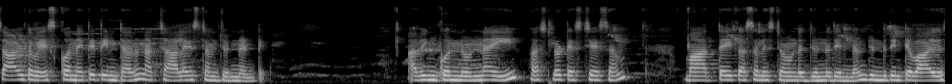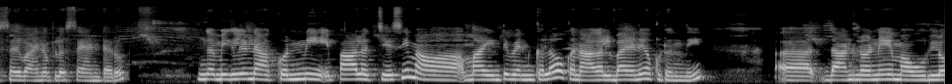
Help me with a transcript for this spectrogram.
సాల్ట్ వేసుకొని అయితే తింటాను. నాకు చాలా ఇష్టం జున్ను అంటే. అవి ఇంకొన్ని ఉన్నాయి. ఫస్ట్లో టెస్ట్ చేసాం మా అత్తయ్యకి అసలు ఇష్టం ఉండదు జున్ను తినడం. జున్ను తింటే వాయు వస్తుంది వాయినొప్పులు వస్తాయి అంటారు. ఇంకా మిగిలిన కొన్ని పాలు వచ్చేసి మా మా ఇంటి వెనుకలో ఒక నాగల్బాయ్ అని ఒకటి ఉంది. దాంట్లోనే మా ఊర్లో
